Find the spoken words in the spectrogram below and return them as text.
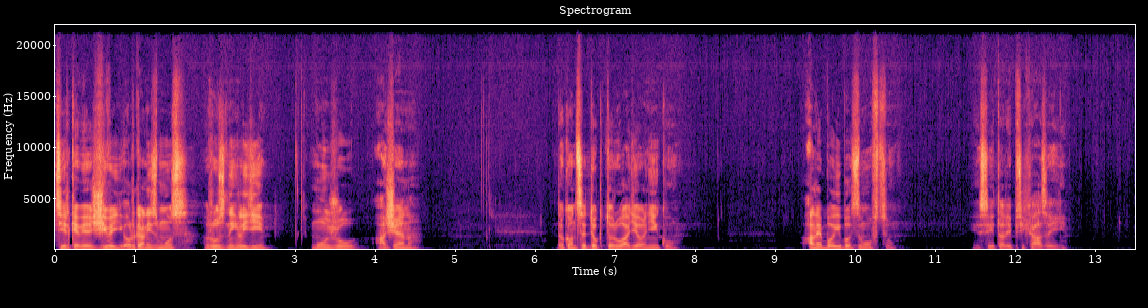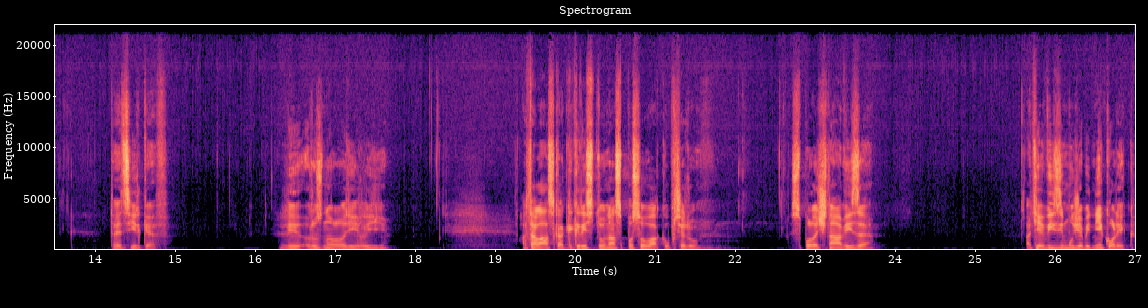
Církev je živý organismus různých lidí, mužů a žen. Dokonce doktorů a dělníků. A nebo i bezmluvců, jestli tady přicházejí. To je církev. Různorodých lidí. A ta láska ke Kristu nás posouvá ku předu. Společná vize. A těch vízí může být několik.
